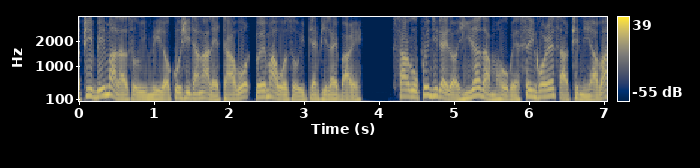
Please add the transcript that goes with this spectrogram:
အဖြစ်ပေးမှလားဆိုပြီးမေးတော့ကိုရှိတန်ကလည်းဒါဘောတွဲမှဘောဆိုပြီးပြန်ပြေးလိုက်ပါတယ်။စာကိုဖွင့်ကြည့်လိုက်တော့ရီးသားတာမဟုတ်ပဲစိန်ခေါ်တဲ့စာဖြစ်နေရပါ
